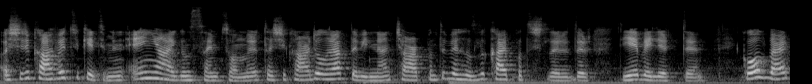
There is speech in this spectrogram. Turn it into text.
aşırı kahve tüketiminin en yaygın semptomları taşikardi olarak da bilinen çarpıntı ve hızlı kalp atışlarıdır diye belirtti. Goldberg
